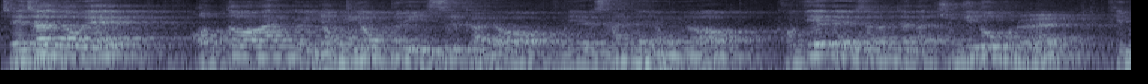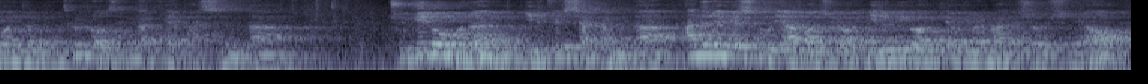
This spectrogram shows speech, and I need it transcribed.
제자도에 어떠한 그 영역들이 있을까요? 우리의 삶의 영역. 거기에 대해서는 제가 주기도문을 기본적인 틀로 생각해 봤습니다. 주기도문은 이렇게 시작합니다. 하늘에 계신 우리 아버지여 이름이 거룩히 여김을 받으시옵시며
